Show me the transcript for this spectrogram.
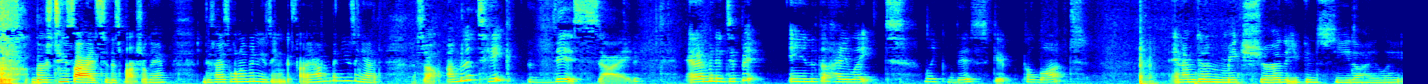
there's two sides to this brush, okay? This is one I've been using, this side I haven't been using yet. So I'm gonna take this side And I'm going to dip it in the highlight like this. Get a lot. And I'm going to make sure that you can see the highlight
